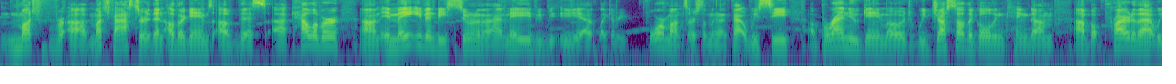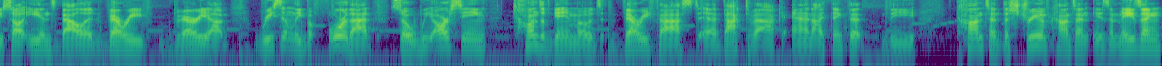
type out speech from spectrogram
much uh, much faster than other games of this uh, caliber. Um, it may even be sooner than that. It may even be uh, like every four months or something like that. We see a brand new game mode. We just saw the golden kingdom uh, but prior to that we saw ian's ballad very very uh, recently before that. So we are seeing tons of game modes very fast back to back. And i think that the content the stream of content is amazing.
